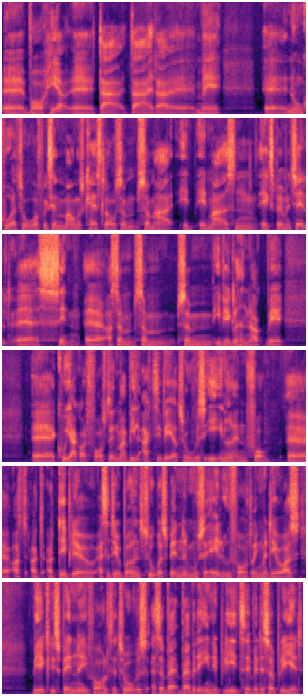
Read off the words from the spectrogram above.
Øh, hvor her, øh, der, der er der øh, med øh, nogle kuratorer, for eksempel Magnus Kaslov, som, som har et, et meget sådan eksperimentelt øh, sind, øh, og som, som, som i virkeligheden nok vil, øh, kunne jeg godt forestille mig, vil aktivere Toves i en eller anden form. Øh, og, og, og det bliver jo, altså det er jo både en super spændende museal udfordring, men det er jo også virkelig spændende i forhold til Toves. Altså, hvad, hvad vil det egentlig blive til? Vil det så blive et,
